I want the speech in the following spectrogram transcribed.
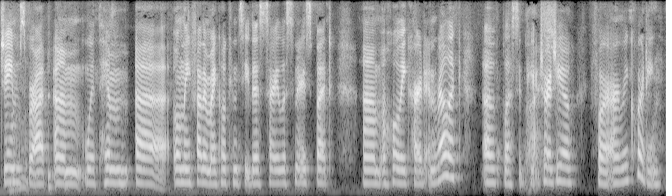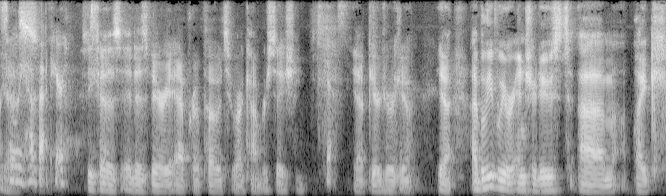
James brought um, with him, uh, only Father Michael can see this, sorry listeners, but um, a holy card and relic of Blessed Pier Giorgio for our recording. So we have that here. because it is very apropos to our conversation. Yes. Yeah, Pier Giorgio. Yeah, I believe we were introduced um, like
